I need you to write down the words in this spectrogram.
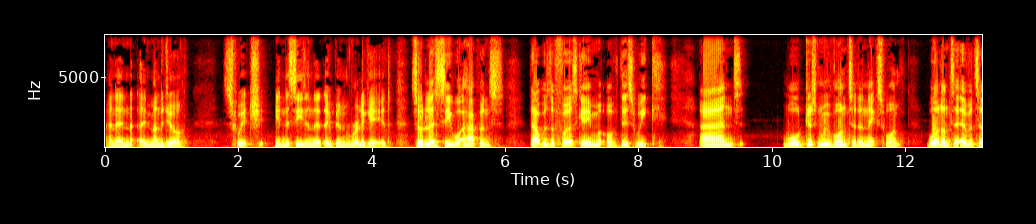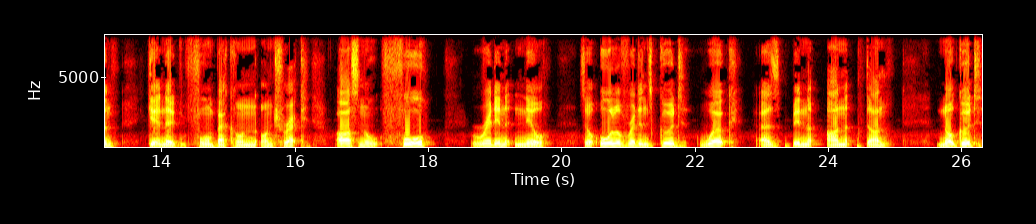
and then a manager switch in the season that they've been relegated. So let's see what happens. That was the first game of this week, and we'll just move on to the next one. Well done to Everton, getting their form back on, on track. Arsenal 4, Reading nil. So all of Reading's good work has been undone. Not good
